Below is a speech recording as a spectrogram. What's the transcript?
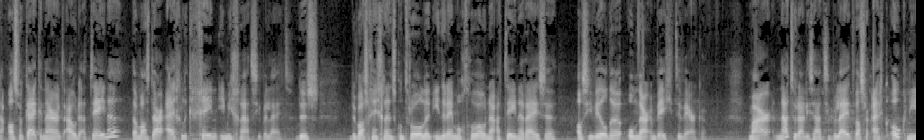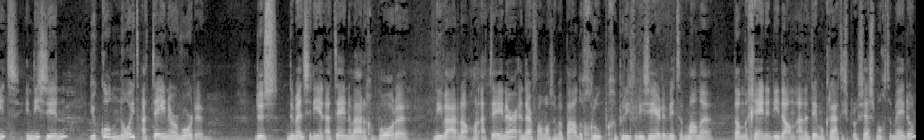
Nou, als we kijken naar het oude Athene, dan was daar eigenlijk geen immigratiebeleid. Dus er was geen grenscontrole en iedereen mocht gewoon naar Athene reizen als hij wilde om daar een beetje te werken. Maar naturalisatiebeleid was er eigenlijk ook niet. In die zin, je kon nooit Athener worden. Dus de mensen die in Athene waren geboren, die waren dan gewoon Athener. En daarvan was een bepaalde groep geprivilegeerde witte mannen dan degene die dan aan het democratisch proces mochten meedoen.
